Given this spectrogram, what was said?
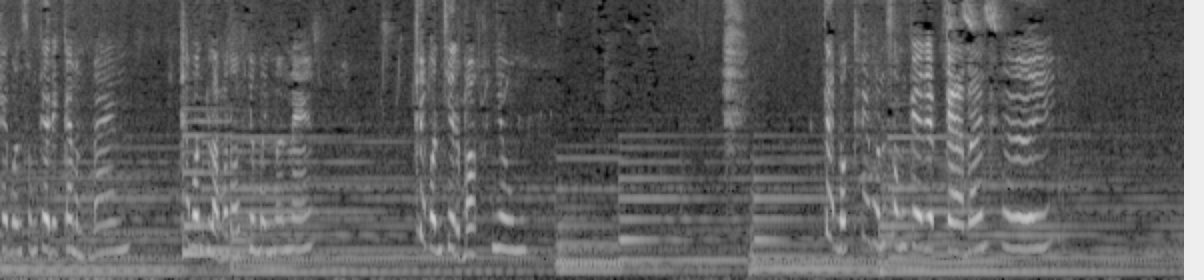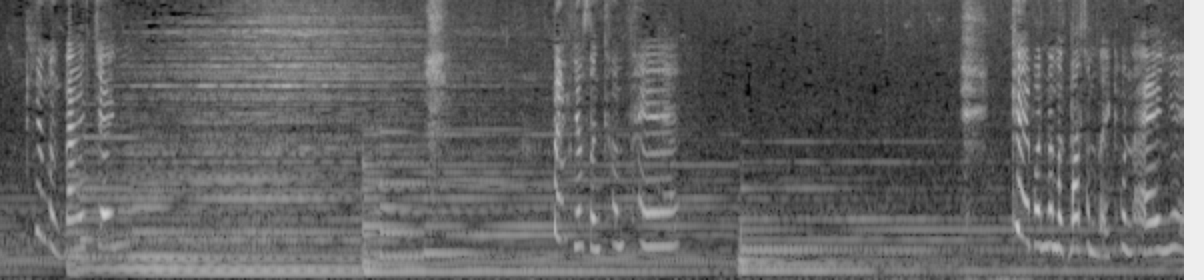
ខេបនសុំគេរៀបការមិនបានខេបនត្រឡប់មកដល់ខ្ញុំវិញមកណាខេបនជារបស់ខ្ញុំតែបើខេមិនសុំគេរៀបការបានហើយខ្ញុំនឹងដើរចេញតែខ្ញុំសង្ឃឹមថាខេមិននឹងមកបត់សម្ដីខ្លួនឯងទេ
